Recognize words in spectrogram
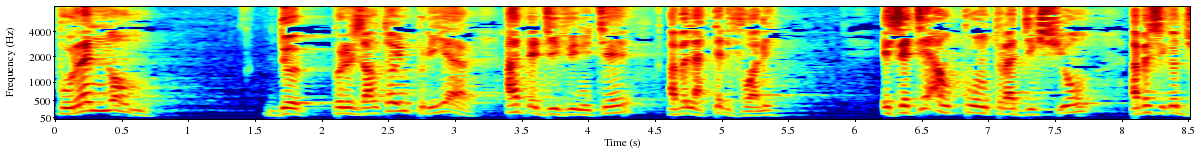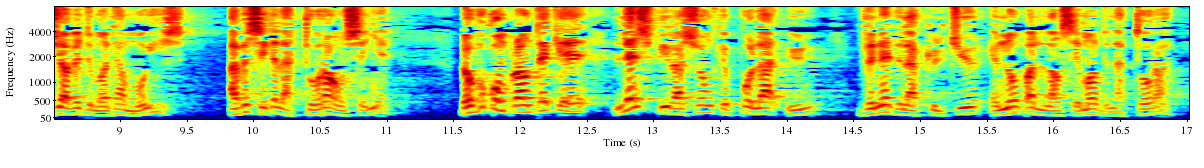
pour un homme de présenter une prière à des divinités avec la tête voilée. Et c'était en contradiction avec ce que Dieu avait demandé à Moïse, avec ce que la Torah enseignait. Donc vous comprendrez que l'inspiration que Paul a eue venait de la culture et non pas de l'enseignement de la Torah.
